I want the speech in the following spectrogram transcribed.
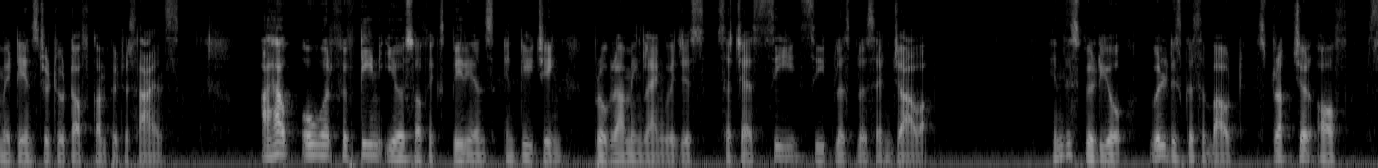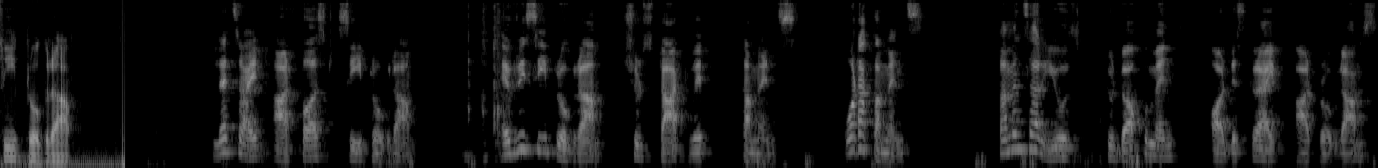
MET Institute of Computer Science. I have over 15 years of experience in teaching programming languages such as C, C++ and Java. In this video, we'll discuss about structure of C program. Let's write our first C program. Every C program should start with comments. What are comments? Comments are used to document or describe our programs.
